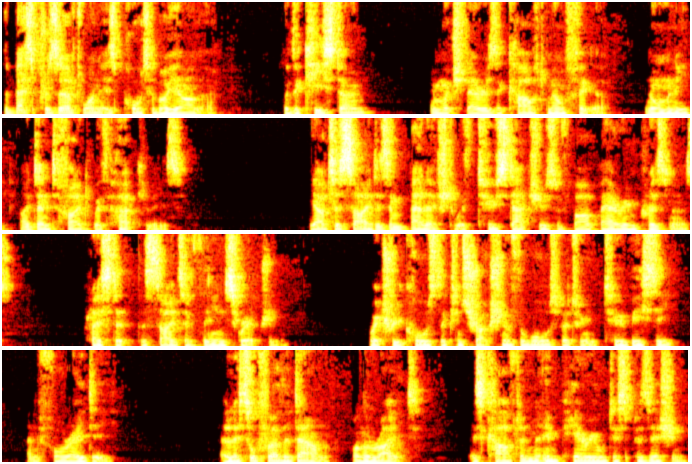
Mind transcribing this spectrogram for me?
The best preserved one is Porta Boiano, with a keystone in which there is a carved male figure, normally identified with Hercules. The outer side is embellished with two statues of barbarian prisoners, placed at the sides of the inscription, which recalls the construction of the walls between 2 BC and 4 AD. A little further down, on the right, is carved an imperial disposition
